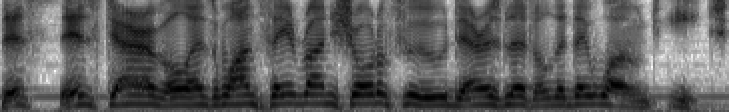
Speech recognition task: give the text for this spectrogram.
This is terrible as once they run short of food, there is little that they won't eat.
